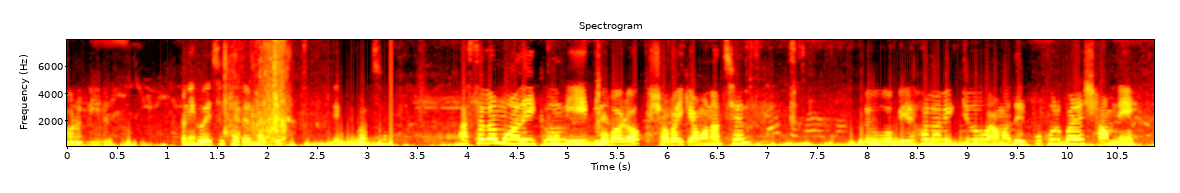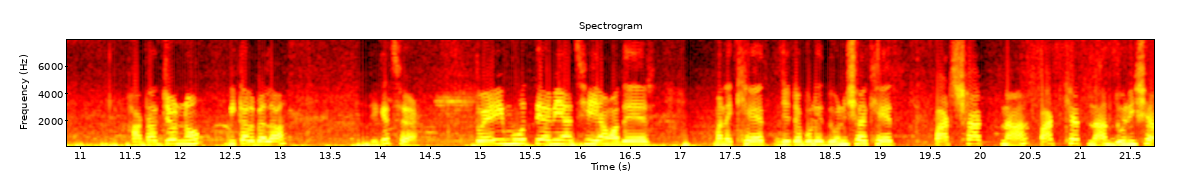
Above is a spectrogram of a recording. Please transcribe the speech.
বড় বিল। পানি হয়েছে ক্ষেতের মধ্যে, দেখতে পাচ্ছেন। আসসালামু আলাইকুম, ঈদ মোবারক, সবাই কেমন আছেন? তো বের হলাম একটু আমাদের পুকুর পাড়ের সামনে, হাঁটার জন্য বিকালবেলা, ঠিক আছে? তো এই মুহূর্তে আমি আছি আমাদের মানে ক্ষেত, যেটা বলে দনিশা ক্ষেত, পাট শাক না, পাট ক্ষেত না, দনিশা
